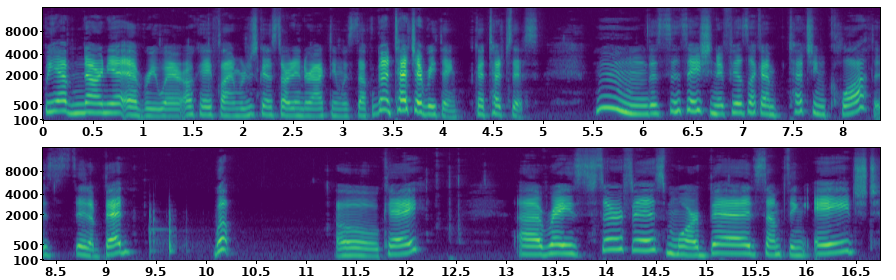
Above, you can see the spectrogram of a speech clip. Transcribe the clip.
We have Narnia everywhere. Okay, fine. We're just gonna start interacting with stuff. We're gonna touch everything. We're gonna touch this. Hmm, the sensation. It feels like I'm touching cloth. Is it a bed? Whoop. Okay. Uh, raised surface, more bed, something aged,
